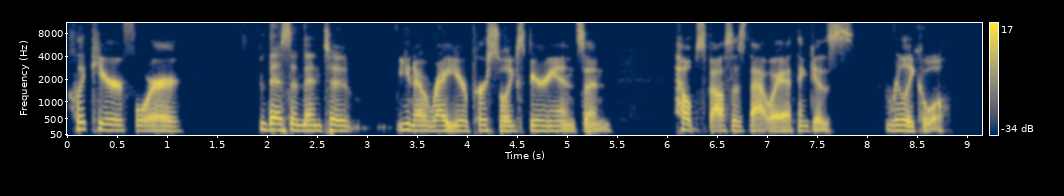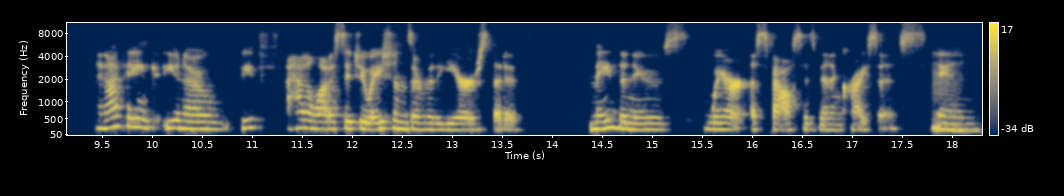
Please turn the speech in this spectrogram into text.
click here for this and then to, you know, write your personal experience and help spouses that way, I think is really cool. And I think, you know, we've had a lot of situations over the years that have made the news where a spouse has been in crisis. Mm. And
